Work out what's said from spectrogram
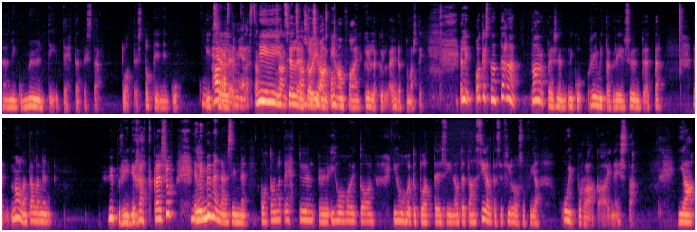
ää, niin kuin myyntiin tehtävistä tuotteista, toki niin kuin niin, itselleen. mielessä. Niin, se on, itselleen se on, se on ihan, ihan fine, kyllä, kyllä, ehdottomasti. Eli oikeastaan tähän tarpeeseen niin kuin Rimita Green syntyi, että, että me ollaan tällainen hybridiratkaisu. No. Eli me mennään sinne kotona tehtyyn ihohoitoon, ihohoitotuotteisiin ja otetaan sieltä se filosofia huippuraaka-aineista. Ja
